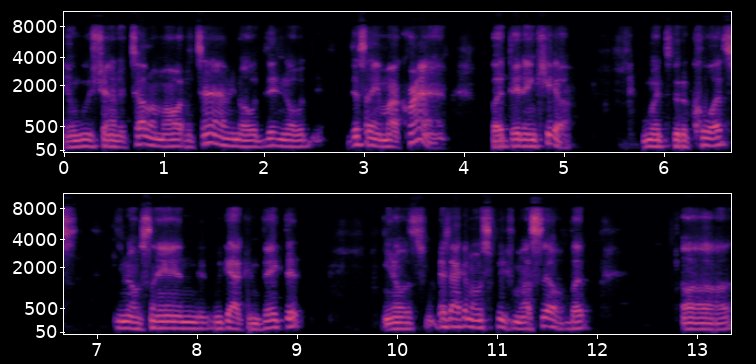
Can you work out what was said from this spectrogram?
And we was trying to tell them all the time, you know, you know, this ain't my crime but they didn't care. Went to the courts, you know I'm saying? We got convicted. You know, I can only speak for myself, but uh,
